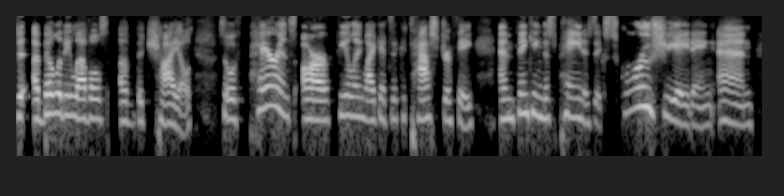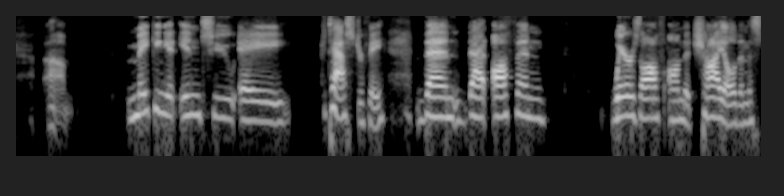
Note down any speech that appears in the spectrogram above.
d- ability levels of the child. So, if parents are feeling like it's a catastrophe and thinking this pain is excruciating and um, making it into a catastrophe, then that often wears off on the child, and the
